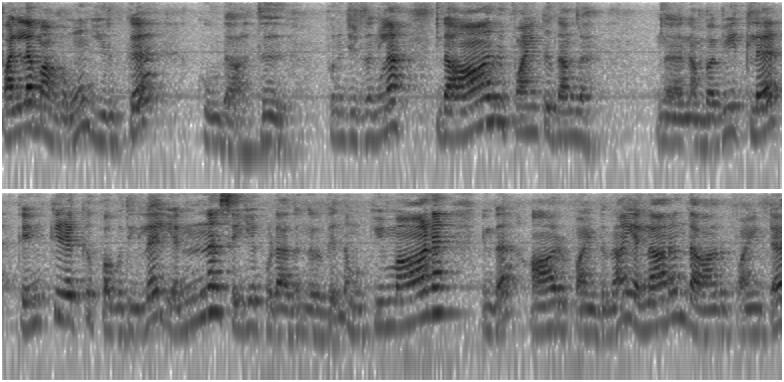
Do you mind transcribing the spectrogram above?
பள்ளமாகவும் இருக்கக்கூடாது. புரிஞ்சுதுங்களா? இந்த ஆறு பாயிண்ட்டு தாங்க. நம்ம வீட்டில் தென்கிழக்கு பகுதியில் என்ன செய்யக்கூடாதுங்கிறது இந்த முக்கியமான இந்த ஆறு பாயிண்ட்டு தான். எல்லாரும் இந்த ஆறு பாயிண்ட்டை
